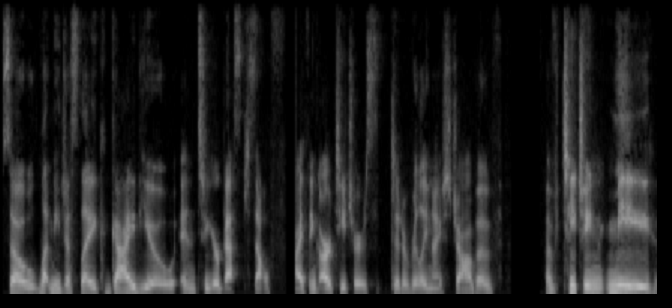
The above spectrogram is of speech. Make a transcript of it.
So let me just like guide you into your best self. I think our teachers did a really nice job of of teaching me,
